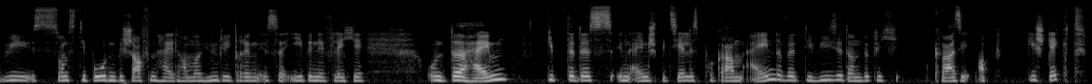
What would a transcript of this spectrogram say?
wie ist sonst die Bodenbeschaffenheit, haben wir Hügel drin, ist eine ebene Fläche. Und daheim gibt er das in ein spezielles Programm ein. Da wird die Wiese dann wirklich quasi abgesteckt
